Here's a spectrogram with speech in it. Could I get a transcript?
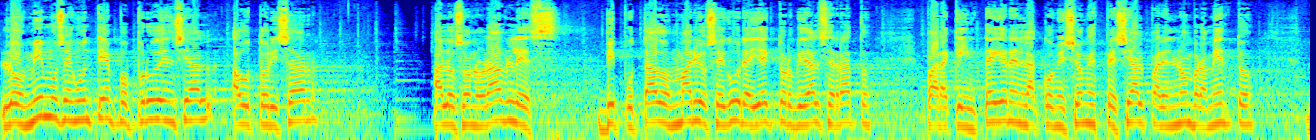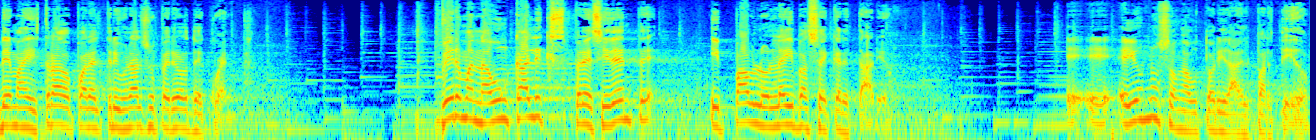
los mismos en un tiempo prudencial autorizar a los honorables diputados Mario Segura y Héctor Vidal Cerrato para que integren la comisión especial para el nombramiento de magistrados para el Tribunal Superior de Cuentas. Firman a un Cálix, presidente, y Pablo Leiva, secretario. Eh, eh, ellos no son autoridad del partido.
